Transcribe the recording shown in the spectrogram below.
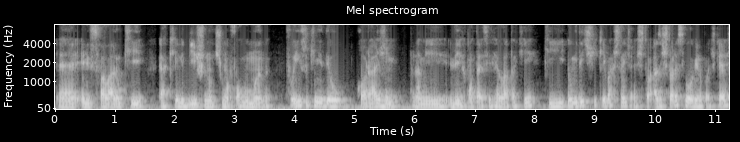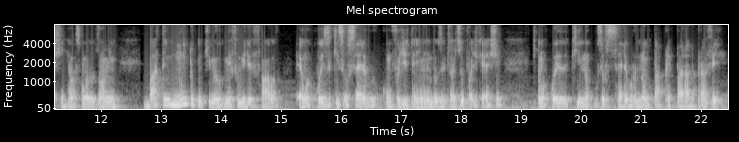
É, eles falaram que aquele bicho não tinha uma forma humana. Foi isso que me deu coragem para me vir contar esse relato aqui, que eu me identifiquei bastante. As histórias que eu ouvi no podcast em relação ao lobisomem batem muito com o que meu, minha família fala. É uma coisa que seu cérebro, como foi dito em um dos episódios do podcast, é uma coisa que não, o seu cérebro não está preparado para ver.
